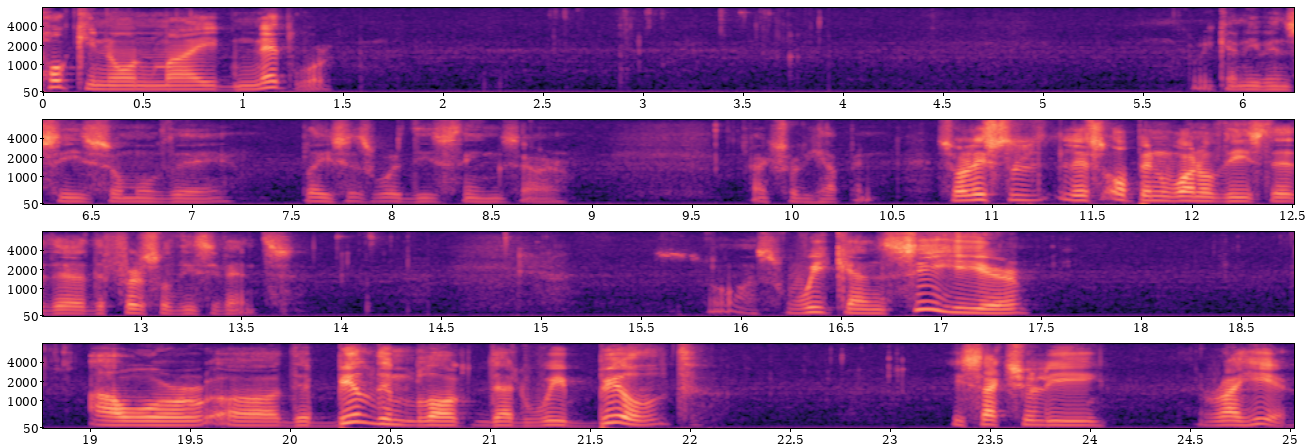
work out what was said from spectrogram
poking on my network. We can even see some of the places where these things are actually happening. So let's let's open one of these, the, the, the first of these events. So as we can see here, our uh, the building block that we built is actually right here.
